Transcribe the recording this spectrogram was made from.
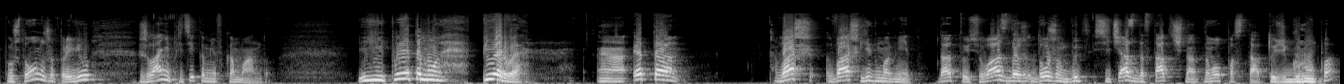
Потому что он уже проявил желание прийти ко мне в команду. И поэтому первое, это ваш, ваш лид-магнит. Да, то есть у вас должен быть сейчас достаточно одного поста, то есть группа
